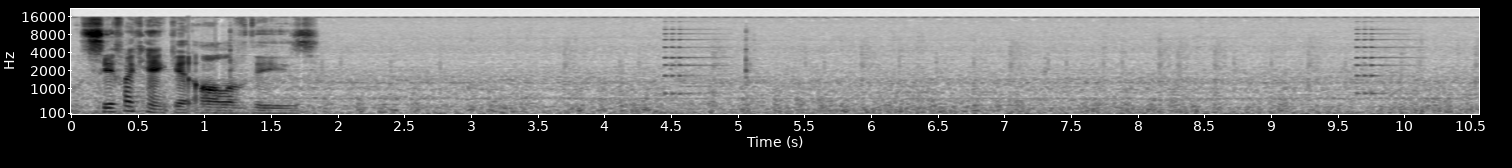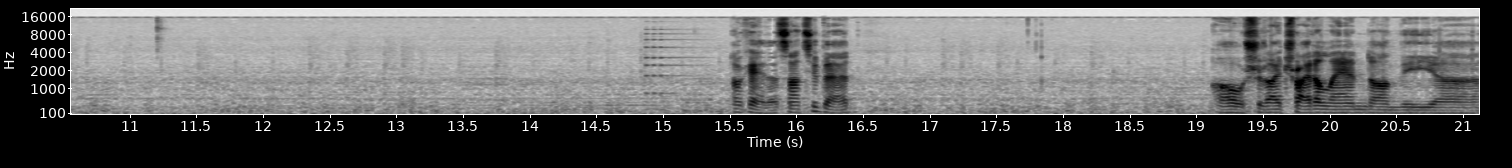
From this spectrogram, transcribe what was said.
Let's see if I can't get all of these. Okay, that's not too bad. Oh, should I try to land on the, uh,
